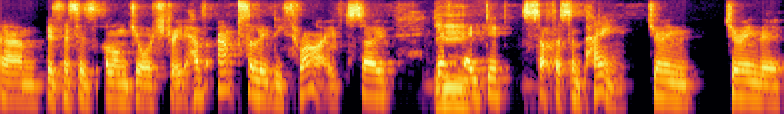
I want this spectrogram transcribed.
um, businesses along George Street have absolutely thrived. So yes, mm. they did suffer some pain during during the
